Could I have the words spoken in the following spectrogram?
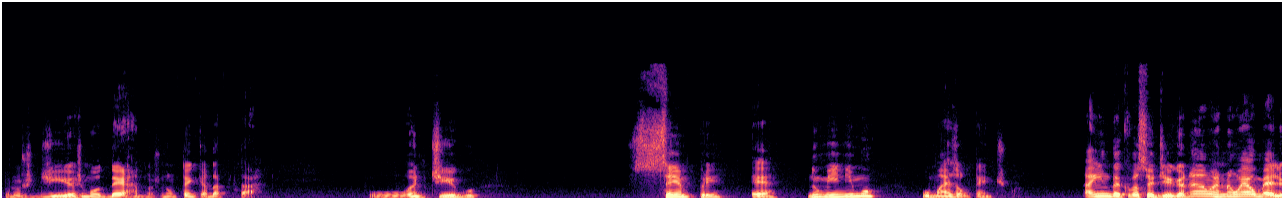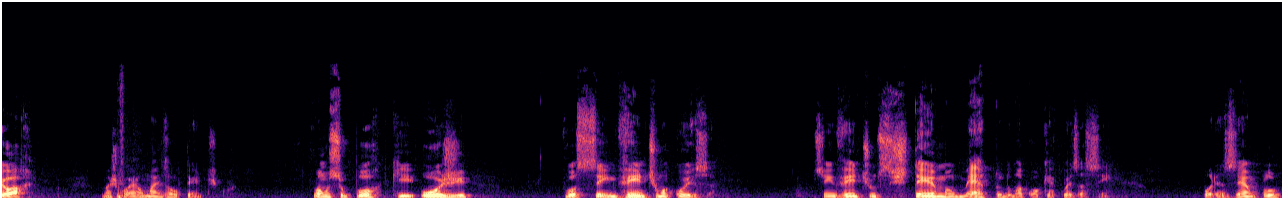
para os dias modernos, não tem que adaptar o antigo, sempre é, no mínimo, o mais autêntico. Ainda que você diga, não, mas não é o melhor. Mas qual é o mais autêntico? Vamos supor que hoje você invente uma coisa. Você invente um sistema, um método, uma qualquer coisa assim. Por exemplo,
